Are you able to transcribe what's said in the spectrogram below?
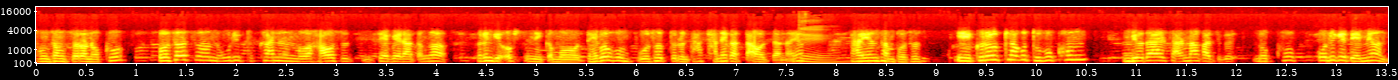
동성 썰어놓고 버섯은 우리 북한은 뭐 하우스 재배라든가 그런 게 없으니까 뭐 대부분 버섯들은 다 산에 갔다 오잖아요. 네. 자연산 버섯. 예 그렇게 하고 두부 콩 몇 알 삶아가지고 넣고 끓이게 되면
